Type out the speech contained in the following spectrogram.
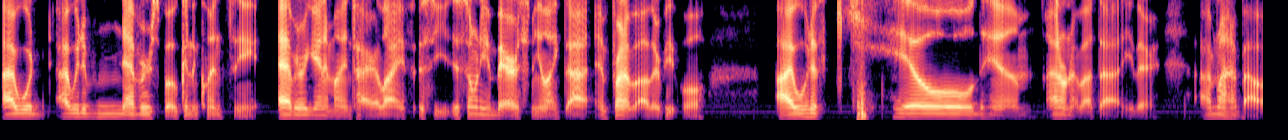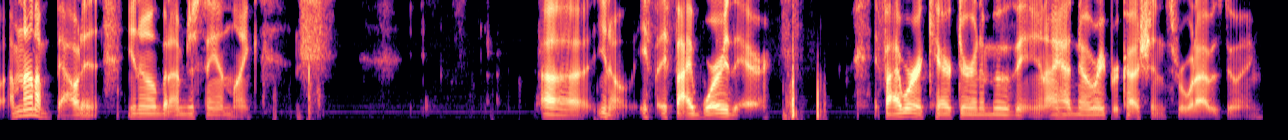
I would I would have never spoken to Quincy ever again in my entire life if, if somebody embarrassed me like that in front of other people. I would have killed him. I don't know about that either. I'm not about I'm not about it, you know, but I'm just saying like uh, you know, if if I were there, if I were a character in a movie and I had no repercussions for what I was doing,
